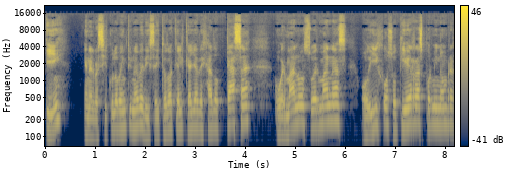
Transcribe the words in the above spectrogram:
Y en el versículo 29 dice, y todo aquel que haya dejado casa o hermanos o hermanas o hijos o tierras por mi nombre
